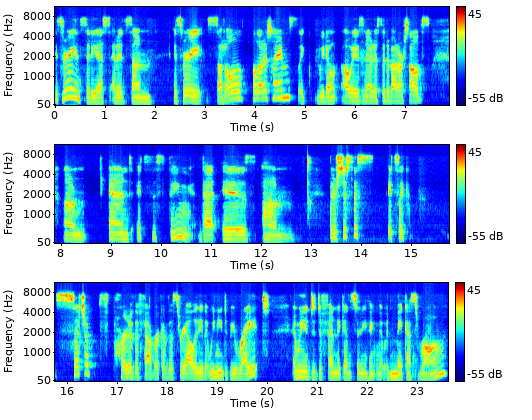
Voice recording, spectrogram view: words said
it's very insidious and it's um it's very subtle a lot of times like we don't always notice it about ourselves um, and it's this thing that is um, there's just this it's like such a part of the fabric of this reality that we need to be right and we need to defend against anything that would make us wrong,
